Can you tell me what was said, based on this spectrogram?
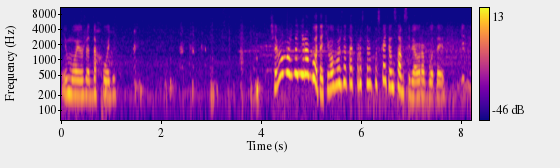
И мой уже доходит. Что его можно не работать, его можно так просто выпускать, он сам себя уработает. Бедный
